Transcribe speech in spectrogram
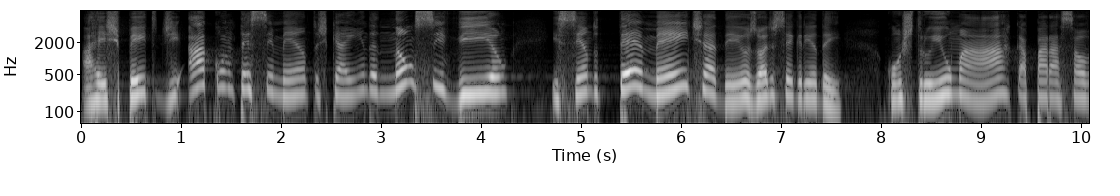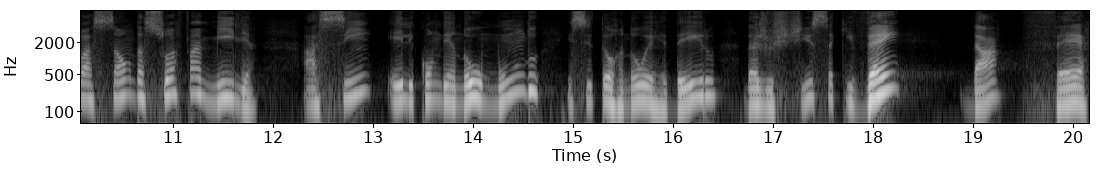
a respeito de acontecimentos que ainda não se viam e sendo temente a Deus, olha o segredo aí, construiu uma arca para a salvação da sua família. Assim, ele condenou o mundo e se tornou herdeiro da justiça que vem da fé.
